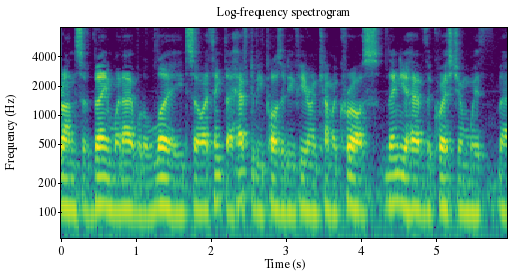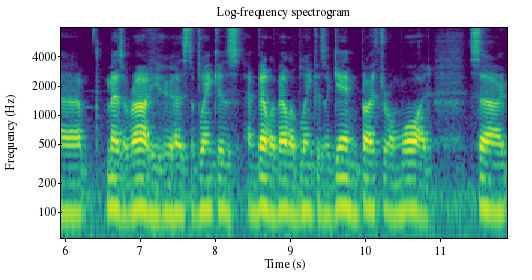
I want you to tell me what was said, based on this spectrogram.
runs have been when able to lead, so I think they have to be positive here and come across. Then you have the question with uh, Maserati, who has the blinkers, and Bella Vella blinkers again, both drawn wide. So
